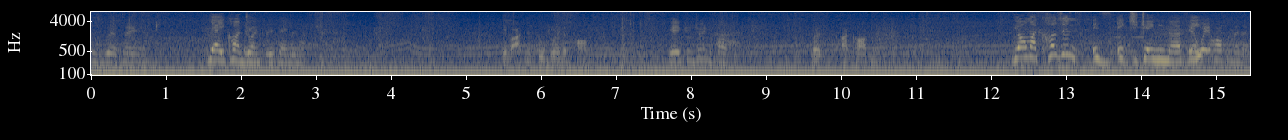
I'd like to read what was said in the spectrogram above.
because we're playing. Yeah, you can't Three, join three, because we're playing three. Yeah, but I can still join the party. Yeah, you can join the party. But I can't. Yo, my cousin is it's Jamie Murphy. Yeah, wait half a minute.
